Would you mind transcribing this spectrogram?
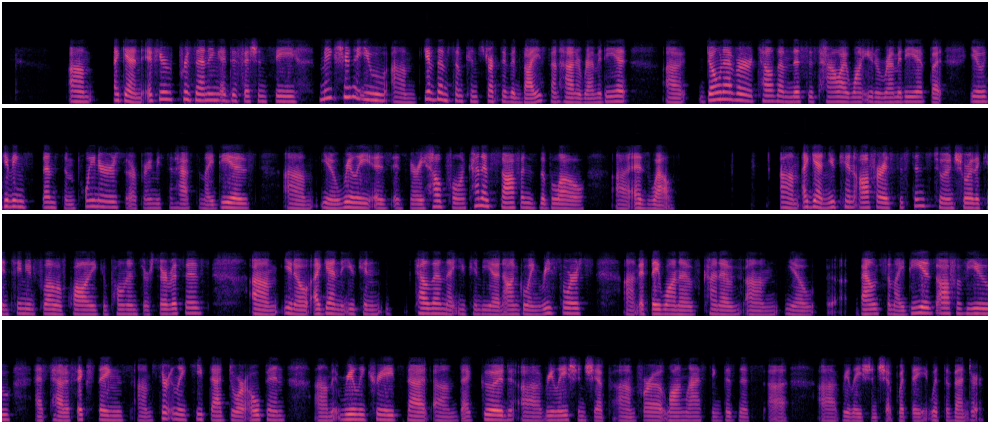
Um, again, if you're presenting a deficiency, make sure that you um, give them some constructive advice on how to remedy it. Uh, don't ever tell them this is how I want you to remedy it, but you know, giving them some pointers or maybe some have some ideas um, you know, really is, is very helpful and kind of softens the blow uh, as well. Um, again, you can offer assistance to ensure the continued flow of quality components or services. Um, you know, again, that you can tell them that you can be an ongoing resource um, if they want to kind of, um, you know, bounce some ideas off of you as to how to fix things, um, certainly keep that door open. Um, it really creates that, um, that good uh, relationship um, for a long-lasting business uh, uh, relationship with the, with the vendor.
